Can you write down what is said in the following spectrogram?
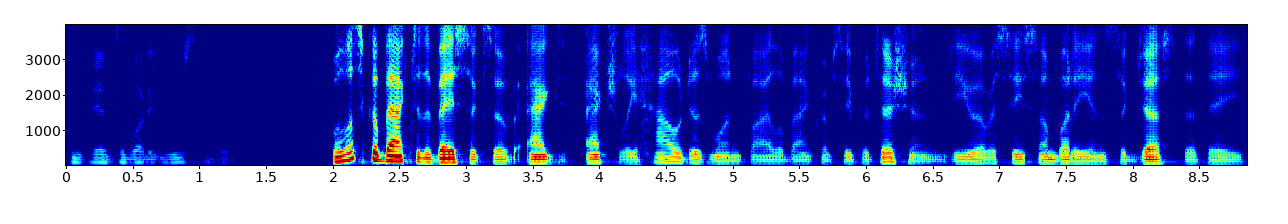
compared to what it used to be. Well, let's go back to the basics of ag- actually how does one file a bankruptcy petition? Do you ever see somebody and suggest that they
